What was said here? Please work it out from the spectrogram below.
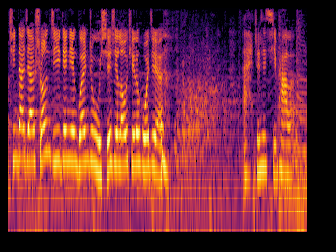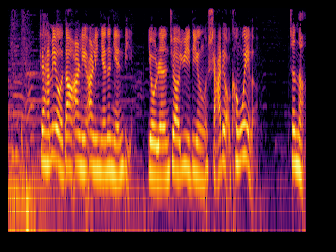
请大家双击点点关注，谢谢老铁的火箭。”哎，真是奇葩了！这还没有到二零二零年的年底，有人就要预定傻屌坑位了。真的，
